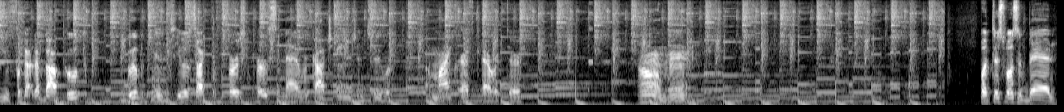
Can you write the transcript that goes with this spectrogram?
you forgot about Poop He was like the first person that ever got changed into a, a Minecraft character. Oh man. But this wasn't bad.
